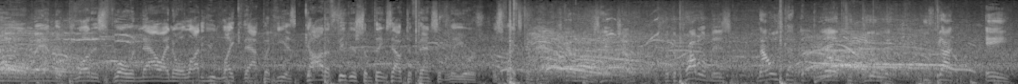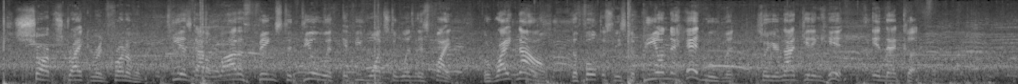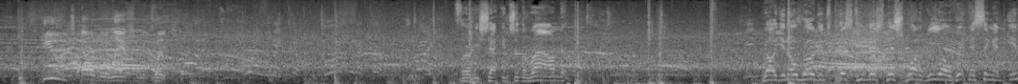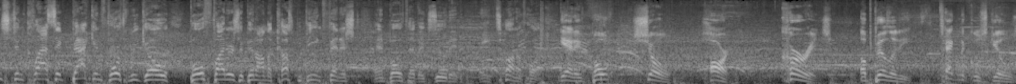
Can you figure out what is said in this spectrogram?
Oh, man, the blood is flowing now. I know a lot of you like that, but he has got to figure some things out defensively or his fight's going to end. He's got to move his head, Joe. But the problem is, now he's got the blood to deal with. He's got a sharp striker in front of him. He has got a lot of things to deal with if he wants to win this fight. But right now, the focus needs to be on the head movement so you're not getting hit in that cut. Huge elbow lands from the clinch. 30 seconds in the round. Well, you know, Rogan's pissed he missed this one. We are witnessing an instant classic. Back and forth we go. Both fighters have been on the cusp of being finished, and both have exuded a ton of heart. Yeah, they've both shown heart, courage, ability, technical skills.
